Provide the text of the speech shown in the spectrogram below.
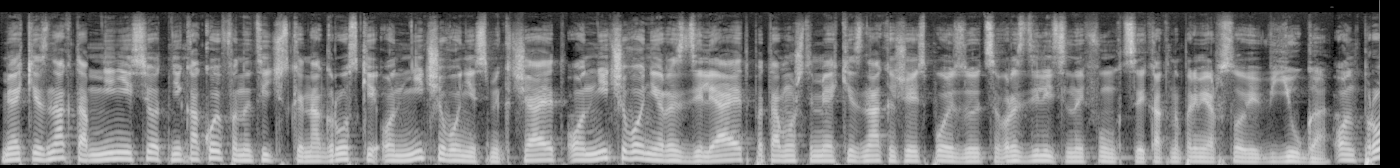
Мягкий знак там не несет никакой фонетической нагрузки, он ничего не смягчает, он ничего не разделяет, потому что мягкий знак еще используется в разделительной функции, как, например, в слове «вьюга». Он просто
